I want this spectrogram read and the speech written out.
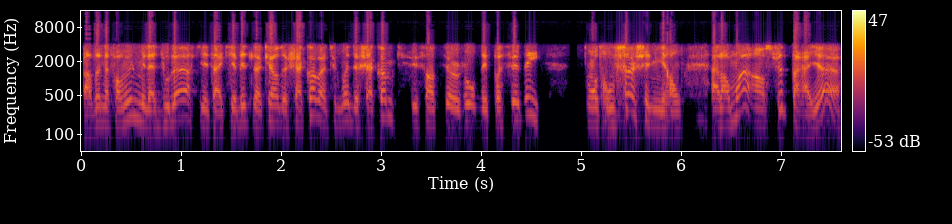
pardonne la formule, mais la douleur qui, est, qui habite le cœur de chaque homme, à tout le moins de chaque homme qui s'est senti un jour dépossédé. On trouve ça chez Miron. Alors moi, ensuite, par ailleurs,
